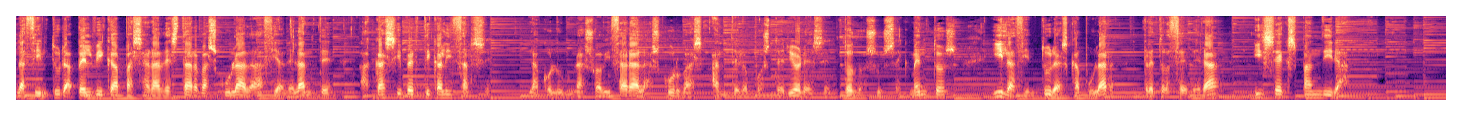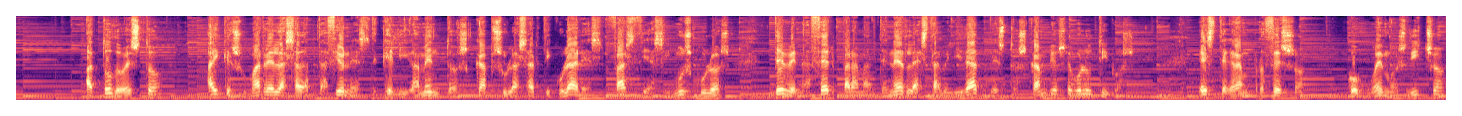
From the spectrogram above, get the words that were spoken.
la cintura pélvica pasará de estar basculada hacia adelante a casi verticalizarse, la columna suavizará las curvas antero-posteriores en todos sus segmentos y la cintura escapular retrocederá y se expandirá. A todo esto hay que sumarle las adaptaciones que ligamentos, cápsulas articulares, fascias y músculos deben hacer para mantener la estabilidad de estos cambios evolutivos. Este gran proceso, como hemos dicho,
